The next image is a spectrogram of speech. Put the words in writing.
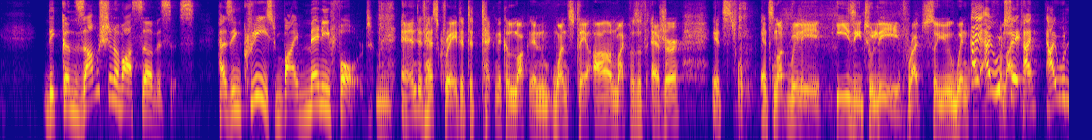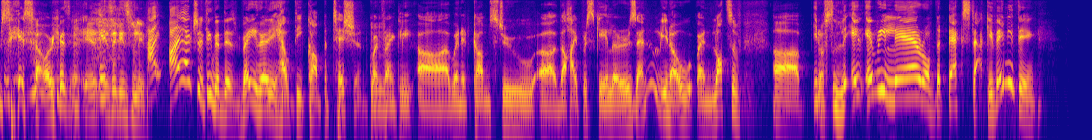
the consumption of our services has increased by many fold. Mm. And it has created a technical lock-in. Once they are on Microsoft Azure, it's it's not really easy to leave, right? So you win. I, I would say I, I, wouldn't say so because is, it, is, it easy to leave? I, I actually think that there's very very healthy competition, quite mm. frankly, uh, when it comes to uh, the hyperscalers and you know and lots of. Uh, you know, every layer of the tech stack. If anything,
